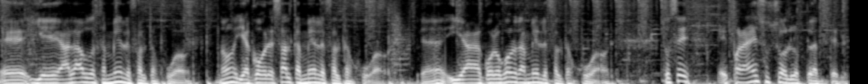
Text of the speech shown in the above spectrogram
Eh, y a Lauda también le faltan jugadores, ¿no? Y a Cobresal también le faltan jugadores. Y a Colo Colo también le faltan jugadores. Entonces, eh, para eso son los planteles,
